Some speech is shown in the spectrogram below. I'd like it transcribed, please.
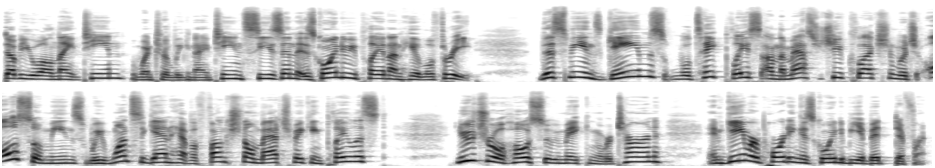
WL 19, Winter League 19 season is going to be played on Halo 3. This means games will take place on the Master Chief Collection, which also means we once again have a functional matchmaking playlist. Neutral hosts will be making a return, and game reporting is going to be a bit different.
